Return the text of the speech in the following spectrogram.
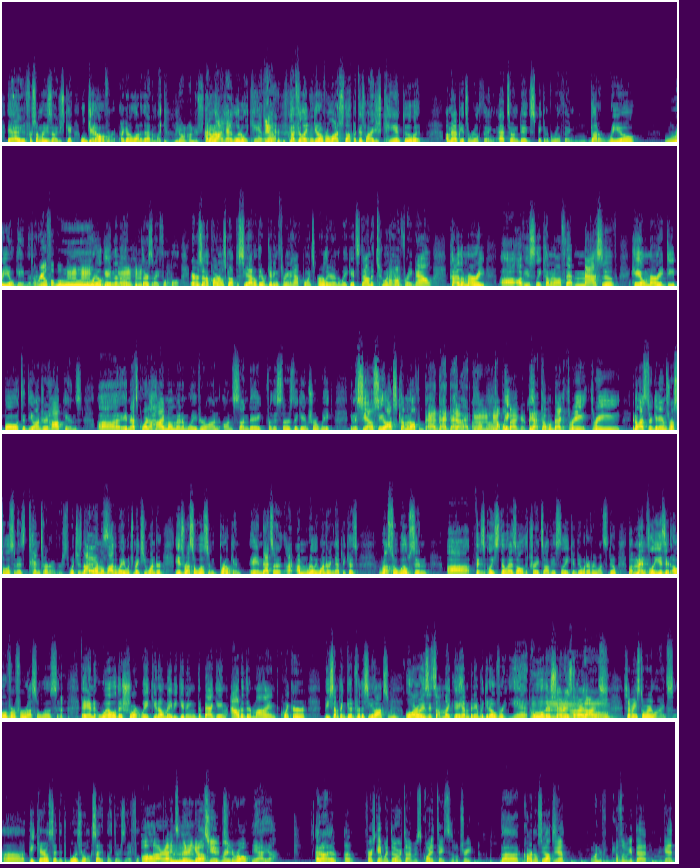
yeah, and for some reason I just can't. Well, get over it. I got a lot of that. I'm like, You don't understand. I don't know. I, I literally can't. I, I feel like I can get over a lot of stuff, but this one I just can't do it. I'm happy it's a real thing. At Tone Diggs, speaking of a real thing, mm-hmm. got a real, real game tonight. Real football. Mm-hmm. Real game tonight, mm-hmm. Thursday night football. Arizona Cardinals go up to Seattle. They were getting three and a half points earlier in the week. It's down to two and a uh-huh. half right now. Kyler Murray, uh, obviously coming off that massive Hail Murray deep ball to DeAndre Hopkins, uh, and that's quite a high momentum wave you're on on Sunday for this Thursday game short week. And the Seattle Seahawks coming off a bad, bad, bad, Yeah. bad game. Uh-oh. Couple He- bad games. Yeah, a couple bad. Three, three in the last three games. Russell Wilson has ten turnovers, which is not normal, by the way. Which makes you wonder: Is Russell Wilson broken? And that's a. I, I'm really wondering that because Russell Wilson Uh, physically, still has all the traits. Obviously, can do whatever he wants to do. But mentally, is it over for Russell Wilson? and will the short week, you know, maybe getting the bad game out of their mind quicker, be something good for the Seahawks, or is it something like they haven't been able to get over it yet? Oh, there's so many storylines. So many storylines. Uh, Pete Carroll said that the boys were all excited to play Thursday night football. Oh, All right, so there you go. that's huge. Ready to roll. Yeah, yeah. I don't. I don't. I don't First game went to overtime. It was quite a tasty little treat. the Cardinal Seahawks. Yeah. Wonderful game. Hopefully we get that again.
